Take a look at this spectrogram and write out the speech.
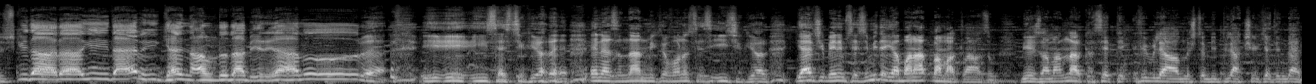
Üsküdar'a giderken aldı da bir yağmur. İyi, iyi, iyi ses çıkıyor. En azından mikrofonun sesi iyi çıkıyor. Gerçi benim sesimi de yaban atmamak lazım. Bir zamanlar kaset teklifi bile almıştım bir plak şirketinden.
